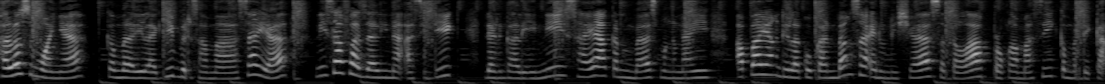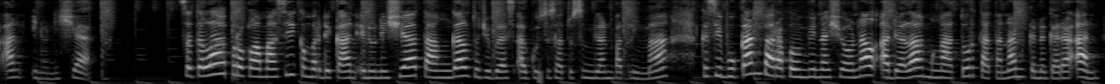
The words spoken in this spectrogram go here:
Halo semuanya, kembali lagi bersama saya Nisa Fazalina Asidik dan kali ini saya akan membahas mengenai apa yang dilakukan bangsa Indonesia setelah proklamasi kemerdekaan Indonesia. Setelah proklamasi kemerdekaan Indonesia tanggal 17 Agustus 1945, kesibukan para pemimpin nasional adalah mengatur tatanan kenegaraan.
